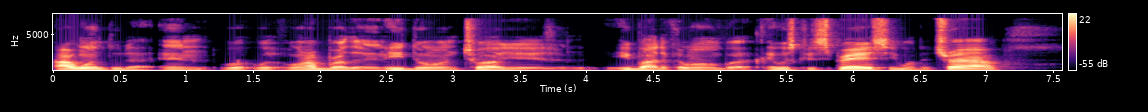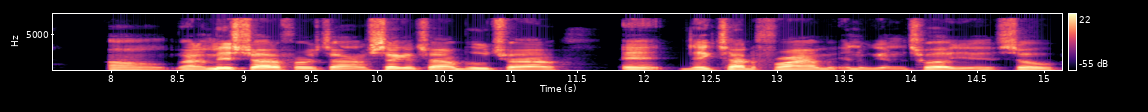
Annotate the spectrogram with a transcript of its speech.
I went through that, and with, with, my brother, and he doing 12 years, and he about to come home, but it was conspiracy. Went to trial. Um, got a mistrial the first time, second trial, blue trial, and they tried to fry him and ended up getting the 12 years. So,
